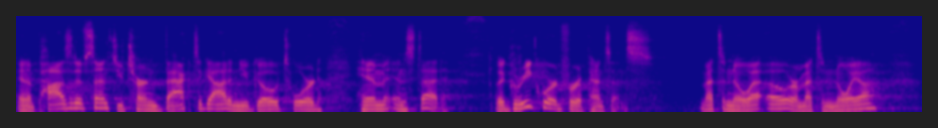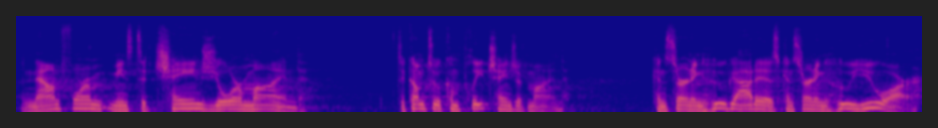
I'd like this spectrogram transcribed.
In a positive sense, you turn back to God and you go toward Him instead. The Greek word for repentance, metanoeo or metanoia, a noun form, means to change your mind, to come to a complete change of mind concerning who God is, concerning who you are,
